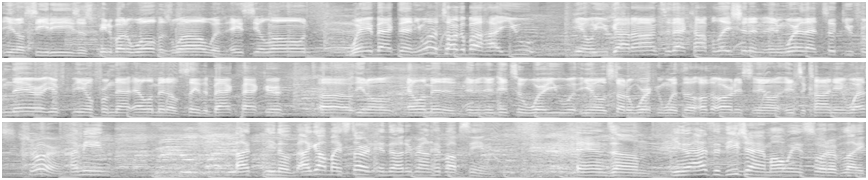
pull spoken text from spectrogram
you know, CDs. There's Peanut Butter Wolf as well with Aceyalone, way back then. You want to talk about how you you know you got on to that compilation and, and, where that took you from there if you know from that element of say the backpacker uh, you know element and, and, into where you you know started working with uh, other artists you know into Kanye West sure I mean I you know I got my start in the underground hip hop scene and um, you know as a DJ I'm always sort of like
